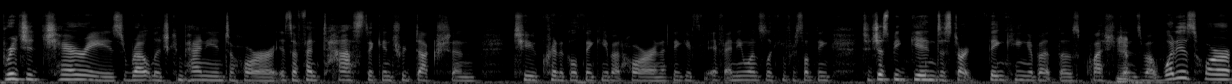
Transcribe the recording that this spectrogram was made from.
Bridget Cherry's Routledge Companion to Horror is a fantastic introduction to critical thinking about horror. And I think if, if anyone's looking for something to just begin to start thinking about those questions about what is horror,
